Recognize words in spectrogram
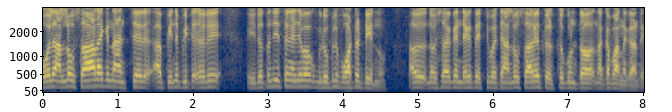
ഓൽ നല്ല ഉഷാറാക്കി നനച്ച് പിന്നെ പിറ്റേ ഒരു ഇരുപത്തഞ്ച് ദിവസം കഴിഞ്ഞപ്പോൾ ഗ്രൂപ്പിൽ ഫോട്ടോ ഇട്ടിരുന്നു. അത് നൗഷാക്ക് എന്റെ തെറ്റ് പറ്റി നല്ല ഉഷാറായി തെളുത്തുകൊണ്ടോ എന്നൊക്കെ പറഞ്ഞിക്കാണ്ട്.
